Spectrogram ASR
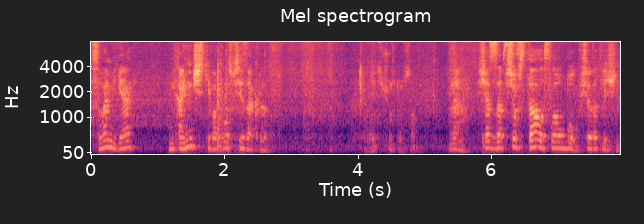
С вами я механический вопрос все закрыл. Я это чувствую сам. Да. Сейчас за все встало, слава богу, все отлично.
